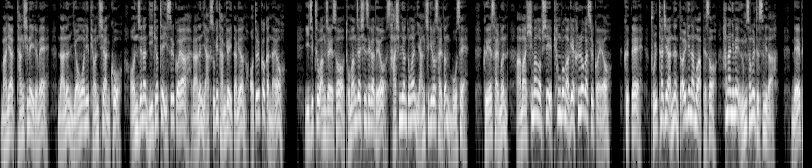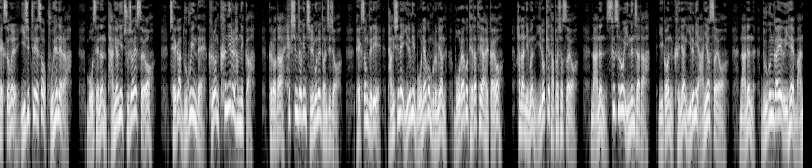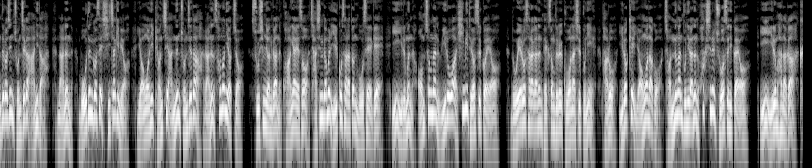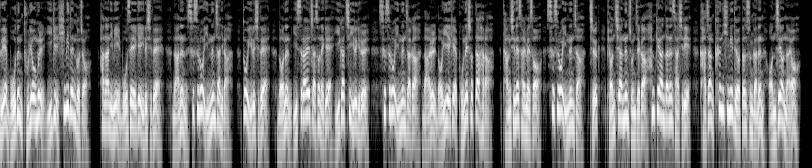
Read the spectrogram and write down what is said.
만약 당신의 이름에 나는 영원히 변치 않고 언제나 네 곁에 있을 거야 라는 약속이 담겨 있다면 어떨 것 같나요? 이집트 왕자에서 도망자 신세가 되어 40년 동안 양치기로 살던 모세. 그의 삶은 아마 희망 없이 평범하게 흘러갔을 거예요. 그때 불타지 않는 떨기나무 앞에서 하나님의 음성을 듣습니다. 내 백성을 이집트에서 구해내라. 모세는 당연히 주저했어요. 제가 누구인데 그런 큰 일을 합니까? 그러다 핵심적인 질문을 던지죠. 백성들이 당신의 이름이 뭐냐고 물으면 뭐라고 대답해야 할까요? 하나님은 이렇게 답하셨어요. 나는 스스로 있는 자다. 이건 그냥 이름이 아니었어요. 나는 누군가에 의해 만들어진 존재가 아니다. 나는 모든 것의 시작이며 영원히 변치 않는 존재다. 라는 선언이었죠. 수십 년간 광야에서 자신감을 잃고 살았던 모세에게 이 이름은 엄청난 위로와 힘이 되었을 거예요. 노예로 살아가는 백성들을 구원하실 분이 바로 이렇게 영원하고 전능한 분이라는 확신을 주었으니까요. 이 이름 하나가 그의 모든 두려움을 이길 힘이 된 거죠. 하나님이 모세에게 이르시되 나는 스스로 있는 자니라. 또 이르시되 너는 이스라엘 자손에게 이같이 이르기를 스스로 있는 자가 나를 너희에게 보내셨다 하라. 당신의 삶에서 스스로 있는 자, 즉 변치 않는 존재가 함께한다는 사실이 가장 큰 힘이 되었던 순간은 언제였나요?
